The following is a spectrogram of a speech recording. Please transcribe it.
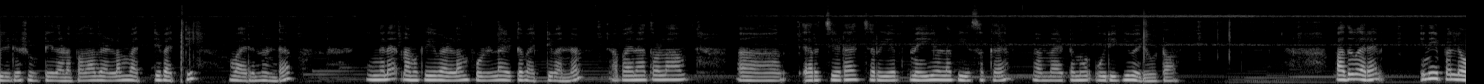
വീഡിയോ ഷൂട്ട് ചെയ്താണ് അപ്പോൾ അതാ വെള്ളം വറ്റി വറ്റി വരുന്നുണ്ട്. ഇങ്ങനെ നമുക്ക് ഈ വെള്ളം ഫുള്ളായിട്ട് വറ്റി വരണം. അപ്പോൾ അതിനകത്തുള്ള ഇറച്ചിയുടെ ചെറിയ നെയ്യുള്ള പീസൊക്കെ നന്നായിട്ടൊന്ന് ഉരുകി വരും കേട്ടോ. അപ്പം അതുവരെ ഇനിയിപ്പോൾ ലോ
